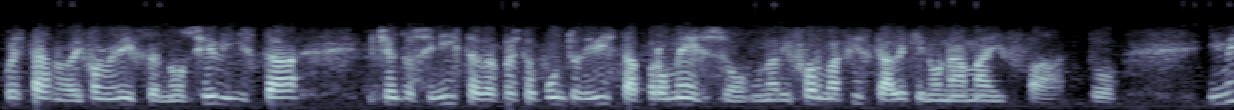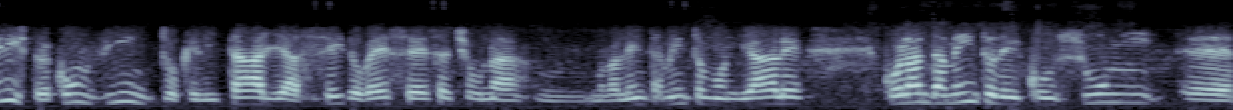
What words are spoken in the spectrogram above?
Quest'anno la riforma dell'IRPEF non si è vista, il centro-sinistra da questo punto di vista ha promesso una riforma fiscale che non ha mai fatto. Il Ministro è convinto che l'Italia, se dovesse esserci una, un rallentamento mondiale, con l'andamento dei consumi eh,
